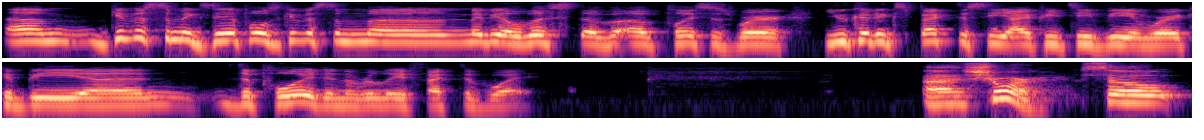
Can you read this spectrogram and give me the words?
Um, give us some examples. Give us some, uh, maybe a list of, of places where you could expect to see IPTV and where it could be uh, deployed in a really effective way. Uh, sure. So,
